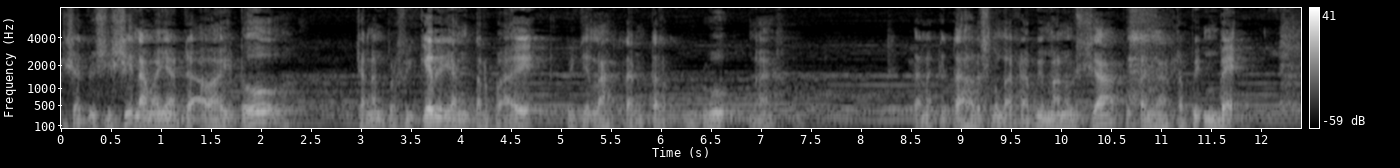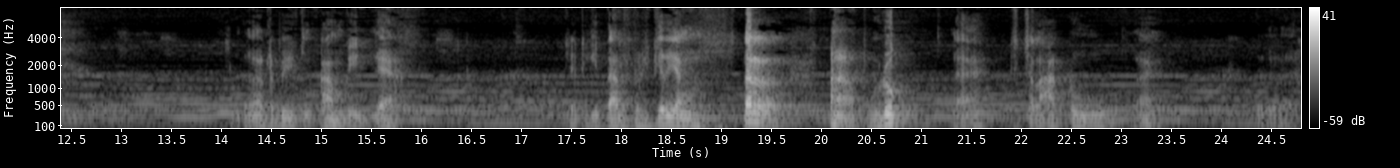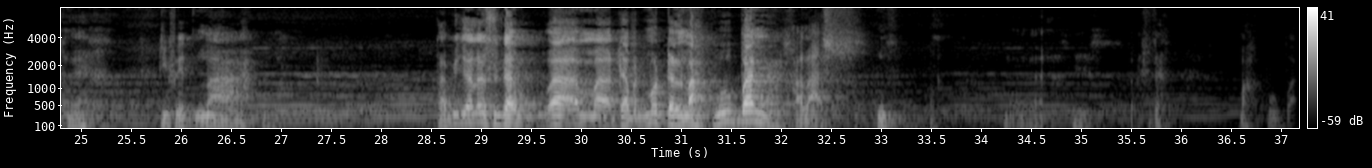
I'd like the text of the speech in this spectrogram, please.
di satu sisi namanya dakwah itu jangan berpikir yang terbaik pikirlah yang terburuk nah. Karena kita harus menghadapi manusia bukan menghadapi embek menghadapi kambing ya. Jadi kita harus berpikir yang terburuk nah. Dicelatu nah, nah, difitnah tapi kalau sudah eh, dapat modal mahbuban, halas. Hmm. Nah, iya.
